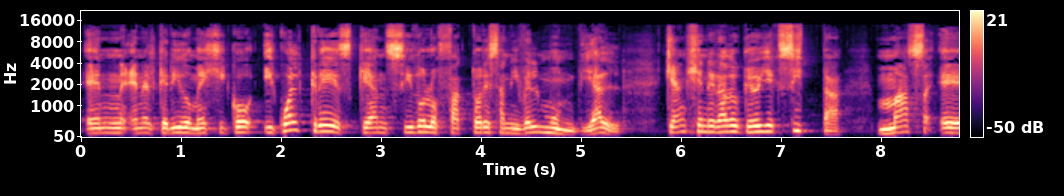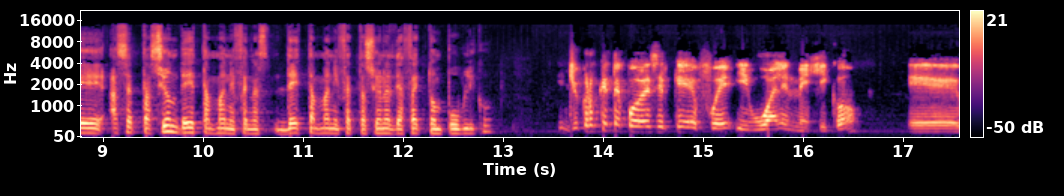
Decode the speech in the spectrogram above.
en, en el querido México? ¿Y cuál crees que han sido los factores a nivel mundial que han generado que hoy exista más eh, aceptación de estas, de estas manifestaciones de afecto en público? Yo creo que te puedo decir que fue igual en México. Eh,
